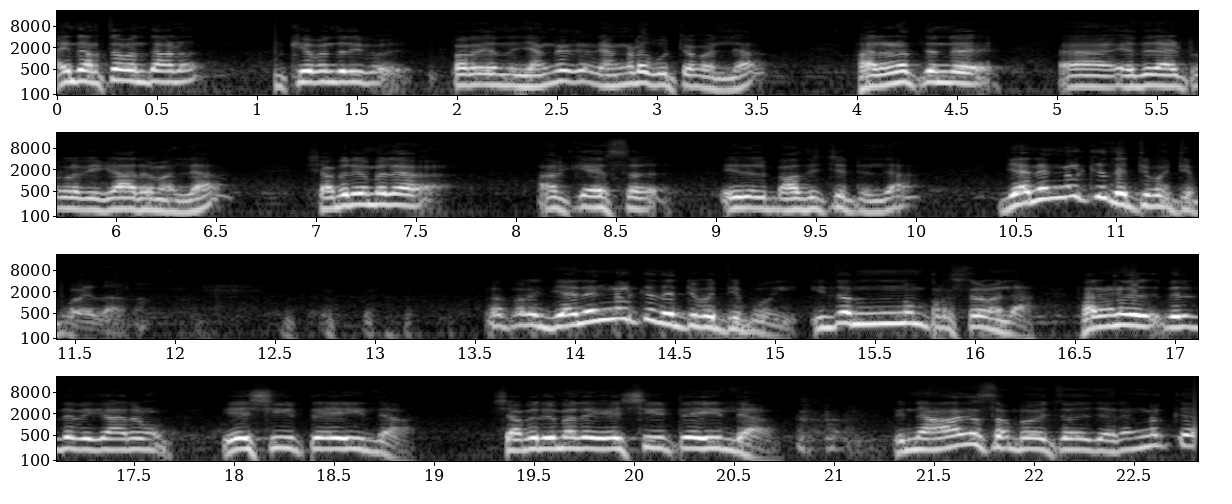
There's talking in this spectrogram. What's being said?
അതിന്റെ അർത്ഥം എന്താണ്? മുഖ്യമന്ത്രി പറയുന്നത് ഞങ്ങൾ ഞങ്ങളുടെ കുറ്റമല്ല. ഭരണത്തിന്റെ എതിരായിട്ടുള്ള വികാരമല്ല. ശബരിമല കേസ് ഇതിൽ ബാധിച്ചിട്ടില്ല. ജനങ്ങൾക്ക് തെറ്റുപറ്റിപ്പോയതാണ്. ഇപ്പം പറയും ജനങ്ങൾക്ക് തെറ്റുപറ്റിപ്പോയി. ഇതൊന്നും പ്രശ്നമല്ല. ഭരണവിരുദ്ധ വികാരം ഏശിയിട്ടേയില്ല. ശബരിമല ഏശിയിട്ടേയില്ല. പിന്നെ ആകെ സംഭവിച്ചത് ജനങ്ങൾക്ക്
